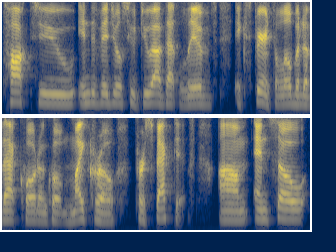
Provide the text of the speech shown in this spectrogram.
talk to individuals who do have that lived experience, a little bit of that quote unquote micro perspective. Um, and so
